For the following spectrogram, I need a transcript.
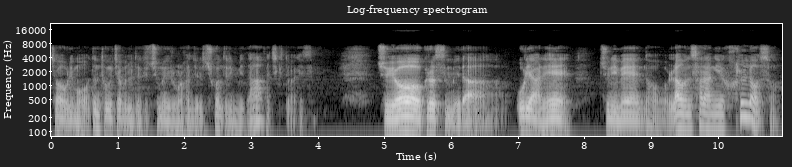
저 우리 모든 동역자분들께 주님의 이름으로 간절히 축원드립니다. 같이 기도하겠습니다. 주여 그렇습니다. 우리 안에 주님의 놀라운 사랑이 흘러서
